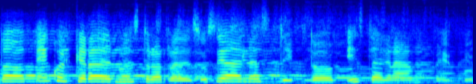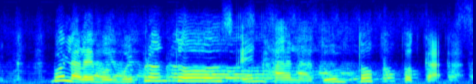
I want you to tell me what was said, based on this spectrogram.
Talk en cualquiera de nuestras redes sociales, TikTok, Instagram, Facebook. Volaremos muy pronto en Hal Adulto Podcast.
